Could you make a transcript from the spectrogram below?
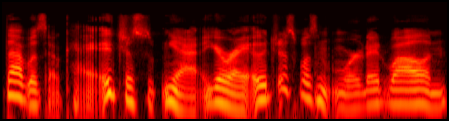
that was okay. It just, yeah, you're right. It just wasn't worded well. And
